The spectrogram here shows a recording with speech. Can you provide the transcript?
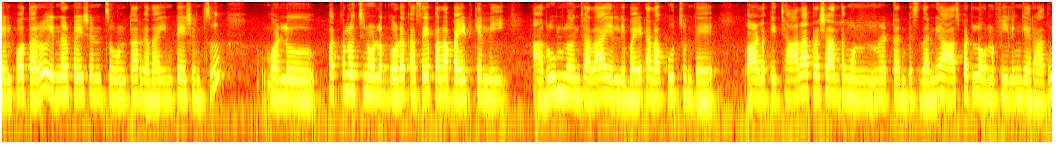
వెళ్ళిపోతారు ఇన్నర్ పేషెంట్స్ ఉంటారు కదా ఇన్ పేషెంట్స్ వాళ్ళు పక్కన వచ్చిన వాళ్ళకి కూడా కాసేపు అలా బయటికి వెళ్ళి ఆ రూమ్లోంచి అలా వెళ్ళి బయట అలా కూర్చుంటే వాళ్ళకి చాలా ప్రశాంతంగా ఉన్నట్టు అనిపిస్తుంది అండి హాస్పిటల్లో ఉన్న ఫీలింగే రాదు.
